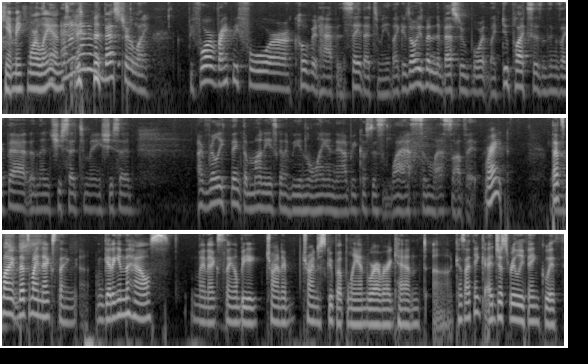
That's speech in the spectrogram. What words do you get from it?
can't make more land. And I had an investor like before, right before COVID happened, say that to me. Like, there's always been an investor who bought like duplexes and things like that. And then she said to me, she said, I really think the money is going to be in the land now because there's less and less of it. Right. That's it's my just- that's my next thing. I'm getting in the house. My next thing will be trying to trying to scoop up land wherever I can uh, because I think I just really think with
